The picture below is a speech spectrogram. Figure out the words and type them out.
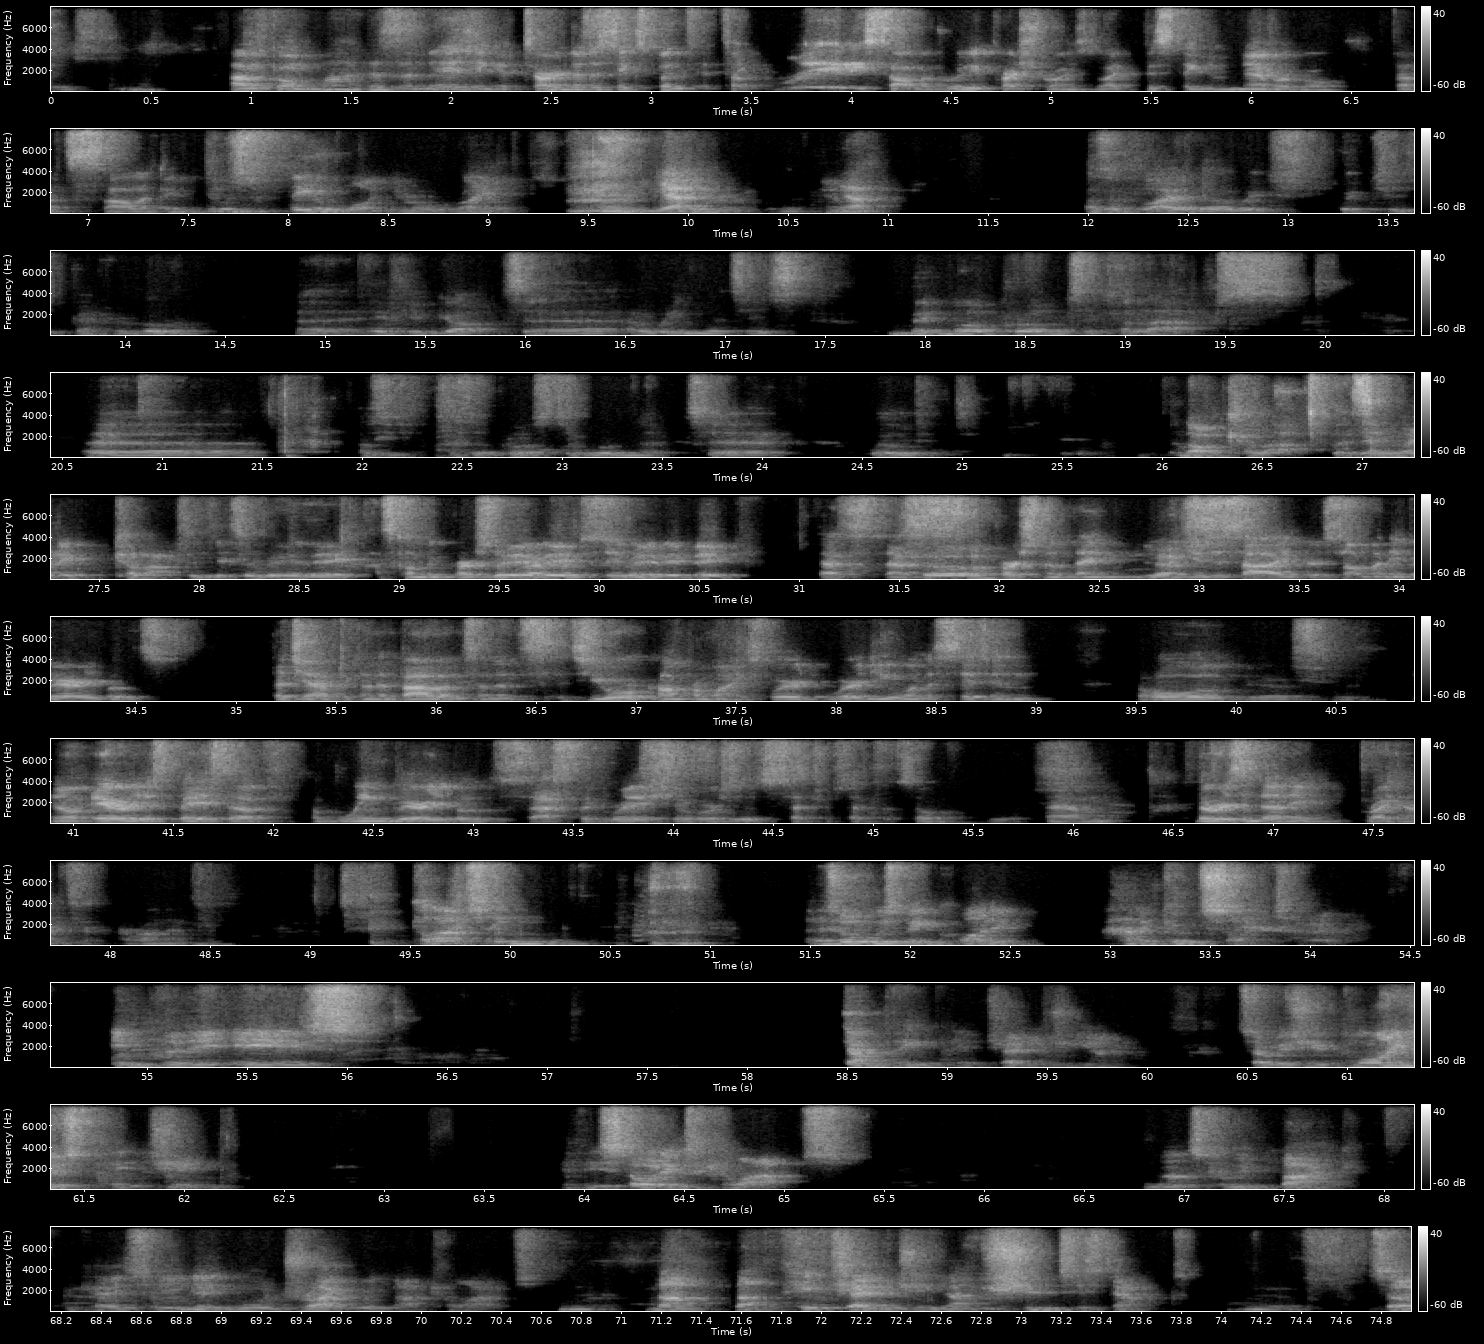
I was going, man, this is amazing. It turned into sixpence. It felt really solid, really pressurized. Like this thing will never go. Felt solid. It does feel like you're all right. yeah. yeah. As a flyer, though, which which is preferable uh, if you've got uh, a wing that is a bit more prone to collapse, uh, as, as opposed to one that uh, will not collapse, but then when it collapses, it's a really that's going to be personal really, preference too. really big. That's that's so, a personal thing. Yes. You decide there's so many variables that you have to kind of balance, and it's it's your compromise. Where where do you want to sit in the whole yes. you know area space of, of wing variables, aspect ratio versus etc. etc. So um, there isn't any right answer or wrong answer. Collapsing has always been quite a, had a good side to it in that it is damping pitch energy. So as you blind as pitching, if it's starting to collapse, and that's coming back, Okay, so you're getting more drag with that collapse. Mm. That that pitch energy, that shoot is damped. Yes. So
